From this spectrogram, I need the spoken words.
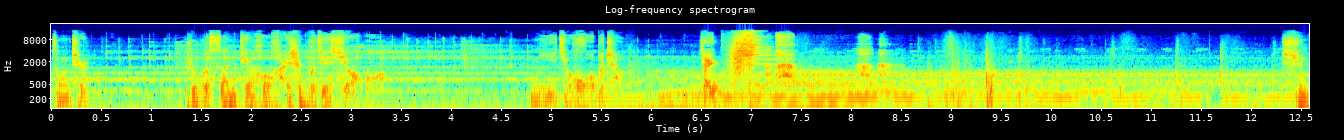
总之，如果三天后还是不见效果，你就活不成。谁？是你。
